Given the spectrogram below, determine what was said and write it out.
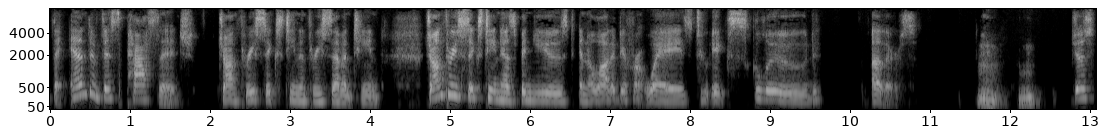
the end of this passage john 3.16 and 3.17 john 3.16 has been used in a lot of different ways to exclude others. Mm-hmm. just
